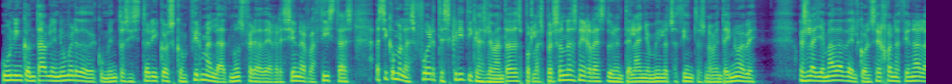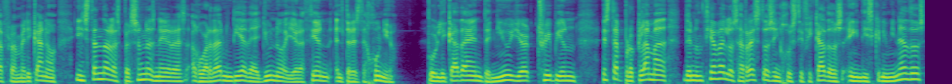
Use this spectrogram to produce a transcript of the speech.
Un incontable número de documentos históricos confirman la atmósfera de agresiones racistas, así como las fuertes críticas levantadas por las personas negras durante el año 1899. Es la llamada del Consejo Nacional Afroamericano instando a las personas negras a guardar un día de ayuno y oración el 3 de junio. Publicada en The New York Tribune, esta proclama denunciaba los arrestos injustificados e indiscriminados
